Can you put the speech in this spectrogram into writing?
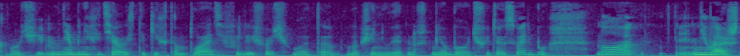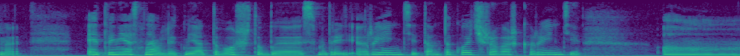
Короче, мне бы не хотелось таких там платьев или еще чего-то. Вообще не уверена, что мне бы очень хотелось свадьбу. Но неважно. Это не останавливает меня от того, чтобы смотреть Рэнди. Там такой очаровашка Рэнди. О,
